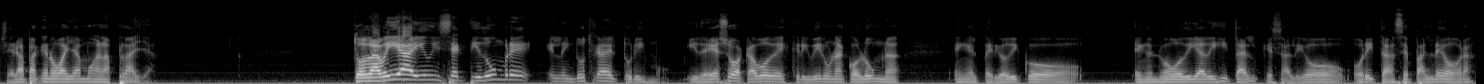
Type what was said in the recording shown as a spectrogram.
¿Será para que no vayamos a las playas? Todavía hay incertidumbre en la industria del turismo y de eso acabo de escribir una columna en el periódico, en el nuevo día digital que salió ahorita hace par de horas,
